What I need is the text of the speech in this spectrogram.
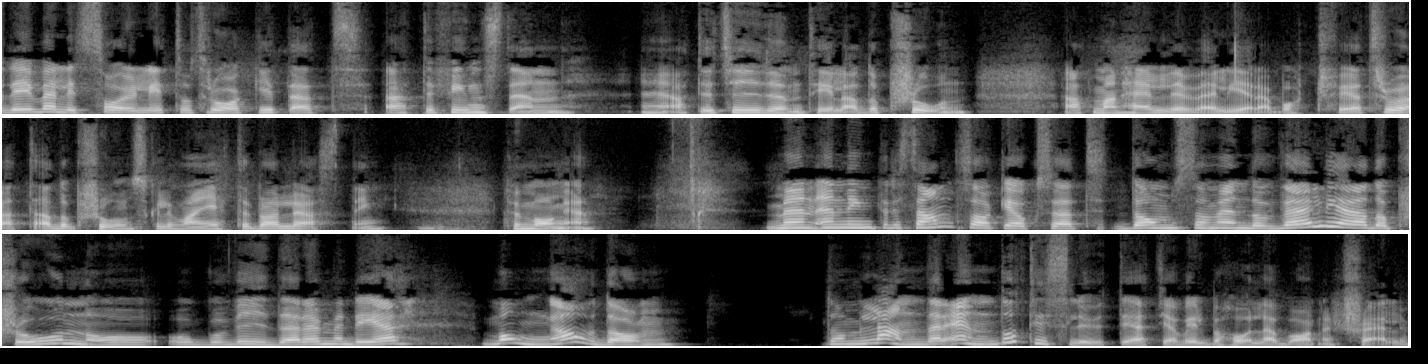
det är väldigt sorgligt och tråkigt att, att det finns den eh, attityden till adoption. Att man hellre väljer abort. För jag tror att adoption skulle vara en jättebra lösning för många. Men en intressant sak är också att de som ändå väljer adoption och, och går vidare med det, många av dem, de landar ändå till slut i att jag vill behålla barnet själv.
